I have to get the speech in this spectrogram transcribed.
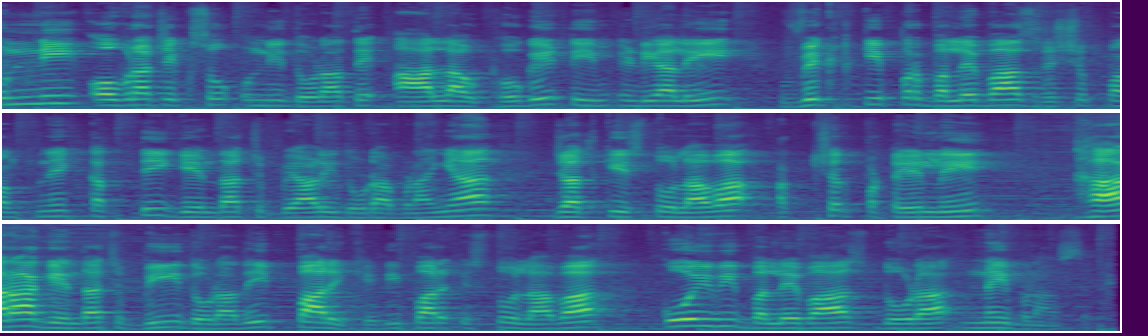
19 ਓਵਰਾਂ 'ਚ 119 ਦੌੜਾਂ ਤੇ ਆਲ ਆਊਟ ਹੋ ਗਈ। ਟੀਮ ਇੰਡੀਆ ਲਈ ਵਿਕਟ ਕੀਪਰ ਬੱਲੇਬਾਜ਼ ਰਿਸ਼ਭ ਪੰਤ ਨੇ 31 ਗੇਂਦਾਂ 'ਚ 42 ਦੌੜਾਂ ਬਣਾਈਆਂ, ਜਦਕਿ ਇਸ ਤੋਂ ਇਲਾਵਾ ਅਕਸ਼ਰ ਪਟੇਲ ਨੇ 18 ਗੇਂਦਾਂ 'ਚ 20 ਦੌੜਾਂ ਦੀ ਪਾਰੀ ਖੇਡੀ। ਪਰ ਇਸ ਤੋਂ ਇਲਾਵਾ ਕੋਈ ਵੀ ਬੱਲੇਬਾਜ਼ ਦੌੜਾਂ ਨਹੀਂ ਬਣਾ ਸਕਿਆ।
